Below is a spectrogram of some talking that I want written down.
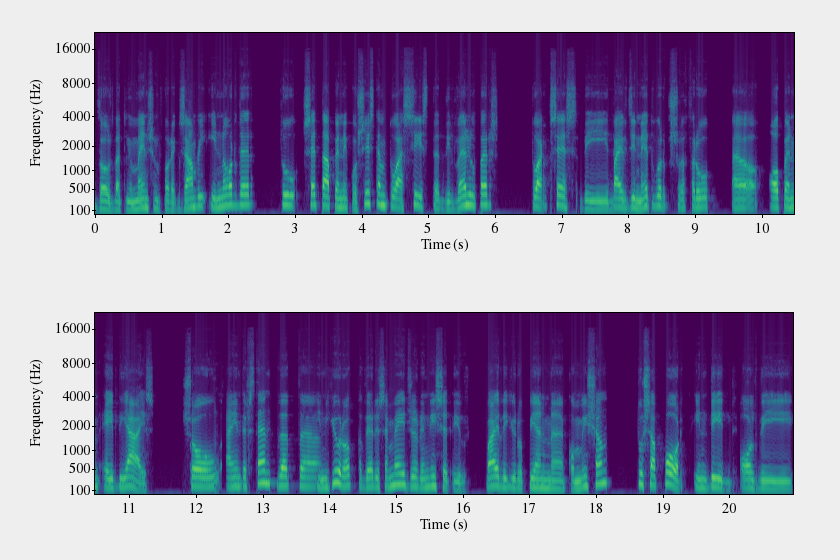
those that you mentioned, for example, in order to set up an ecosystem to assist developers to access the 5G networks through uh, open APIs. So I understand that uh, in Europe there is a major initiative by the European uh, Commission to support indeed all the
